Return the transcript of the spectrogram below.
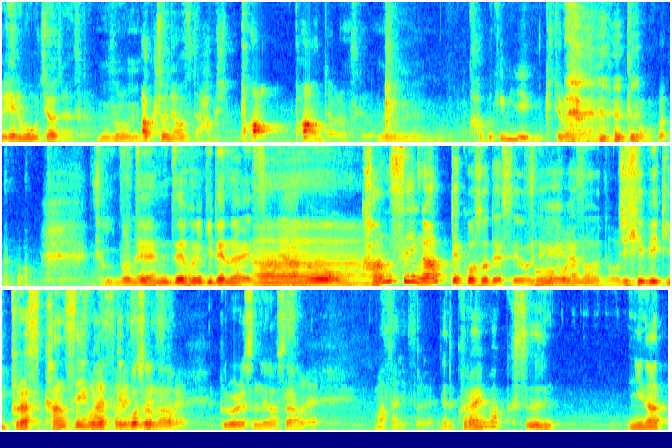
エルボー打ち合うじゃないですか、うんそのアクションに合わせて拍手パーンパーンってあるんですけど、うん。歌舞伎見に来てるわけと思うちょっとね。全然雰囲気出ないですね。あの歓声があってこそですよね。あの地響きプラス歓声があってこそのプロレスの良さ。まさにそれ。クライマックスになっ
